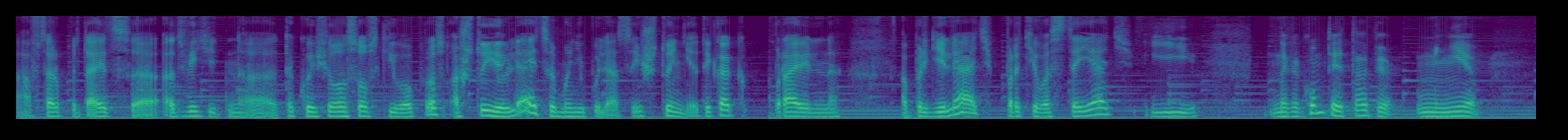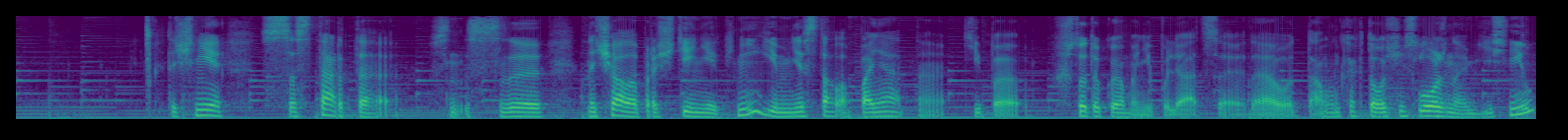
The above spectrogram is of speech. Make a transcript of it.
автор пытается ответить на такой философский вопрос, а что является манипуляцией, что нет, и как правильно определять, противостоять. И на каком-то этапе мне, точнее, со старта с, с начала прочтения книги мне стало понятно, типа, что такое манипуляция, да, вот там он как-то очень сложно объяснил,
